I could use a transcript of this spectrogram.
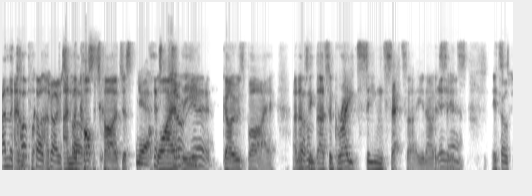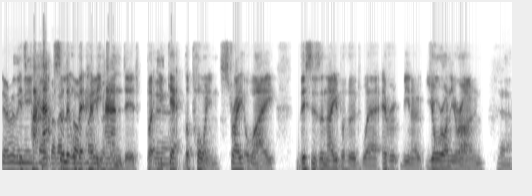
And the and cop the, car and- drives and the cop car just Yeah. Quietly yeah. goes by, and I think that's a great scene setter. You know, it's Yeah, it's it's Tells you everything it's know perhaps a little bit heavy-handed, but you get the point straight away. This is a neighborhood where every you know you're on your own. Yeah.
